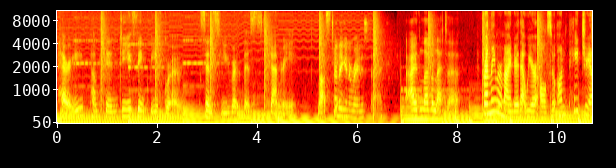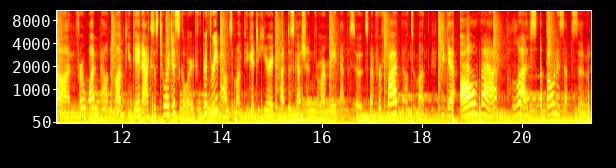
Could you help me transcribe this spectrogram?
Perry Pumpkin? Do you think we have grown since you wrote this January last year? Are year? they gonna write us back? I'd love a letter. Friendly reminder that we are also on Patreon. For £1 a month, you gain access to our Discord. For £3 a month, you get to hear a cut discussion from our main episodes. And for £5 a month, you get all that plus a bonus episode.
